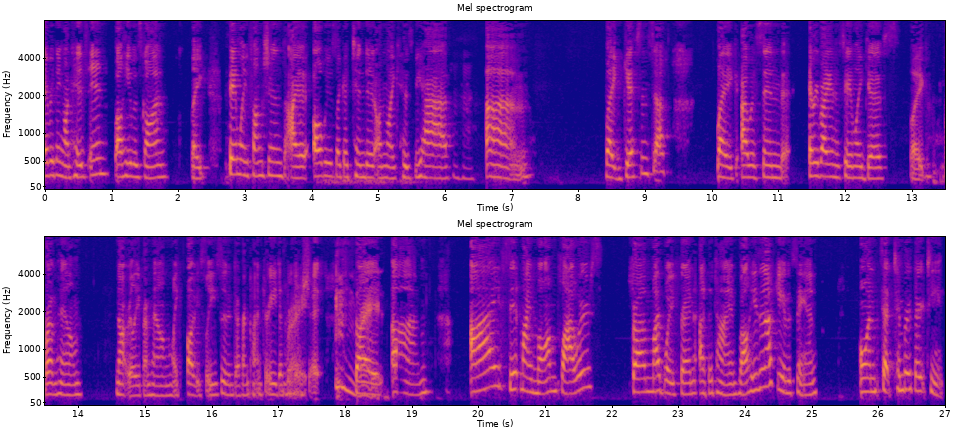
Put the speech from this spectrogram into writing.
everything on his end while he was gone. Like family functions, I always like attended on like his behalf. Mhm. Um, like gifts and stuff. Like I would send everybody in his family gifts like from him, not really from him. Like obviously he's in a different country, he doesn't give a shit. But Right. um, I sent my mom flowers from my boyfriend at the time while he's in Afghanistan on September 13th.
